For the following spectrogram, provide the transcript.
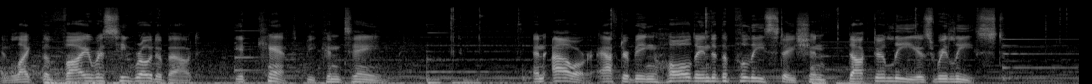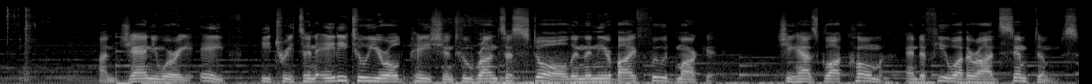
And like the virus he wrote about, it can't be contained. An hour after being hauled into the police station, Dr. Li is released. On January 8th, he treats an 82 year old patient who runs a stall in the nearby food market. She has glaucoma and a few other odd symptoms,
